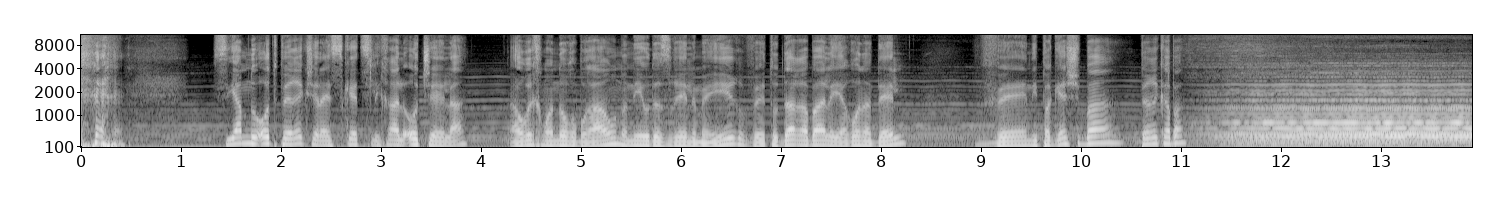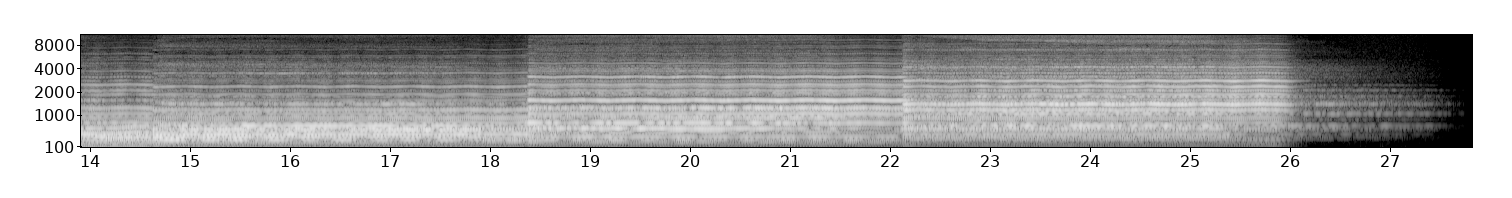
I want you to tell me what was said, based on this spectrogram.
סיימנו עוד פרק של ההסכת סליחה על עוד שאלה. העורך מנור בראון, אני יהודה זריאל מאיר, ותודה רבה לירון אדל, וניפגש בפרק הבא.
